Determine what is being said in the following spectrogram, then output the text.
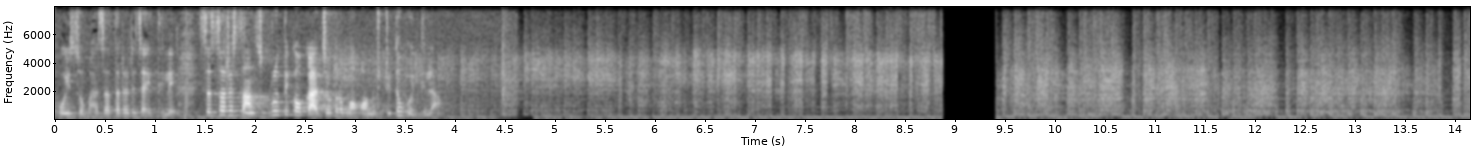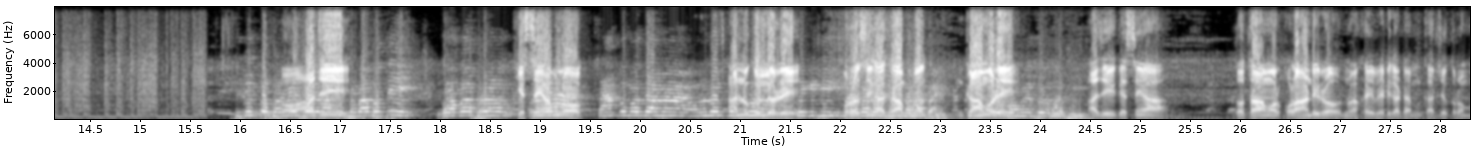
ହୋଇ ଶୋଭାଯାତ୍ରାରେ ଯାଇଥିଲେ। ଶେଷରେ ସାଂସ୍କୃତିକ କାର୍ଯ୍ୟକ୍ରମ ଅନୁଷ୍ଠିତ ହୋଇଥିଲା। ଆଜି କେସିଙ୍ଗା ବ୍ଲକ ଆନୁକୂଲ୍ୟରେ ପରସିଙ୍ଗା ଗ୍ରାମ ଗ୍ରାମରେ ଆଜି କେସିଙ୍ଗା ତଥା ଆମର କଳାହାଣ୍ଡିର ନୂଆଖାଇ ଭେଟଘାଟ ଆମେ କାର୍ଯ୍ୟକ୍ରମ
